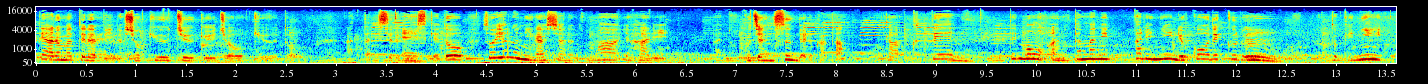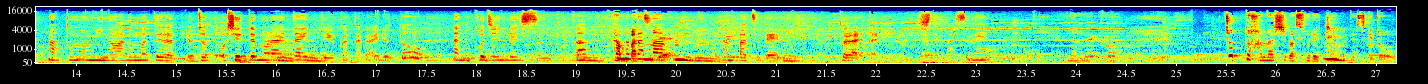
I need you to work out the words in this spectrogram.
うでアロマテラピーの初級中級上級とあったりするんですけど、そういうのにいらっしゃるのはやはりあのこちらに住んでる方でもあのたまにパリに旅行で来うん。る時に、まあ、ともみのアロマテラピーをちょっと教えてもらいたいっていう方がいると、あの個人レッスンとか、うん。たまたま単発で。取られたりしてますね。なるほど。ちょっと話はそれちゃうんですけど、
